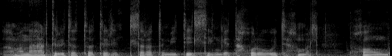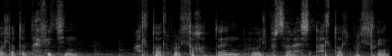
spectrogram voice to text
манай ард иргэд одоо тэр талаар одоо мэдээлэл ингээд давхар өгөөд явах юм бол тухайн хүн бол одоо дахиж энэ алт олборлох одоо энэ хууль бусаар алт олборлохын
